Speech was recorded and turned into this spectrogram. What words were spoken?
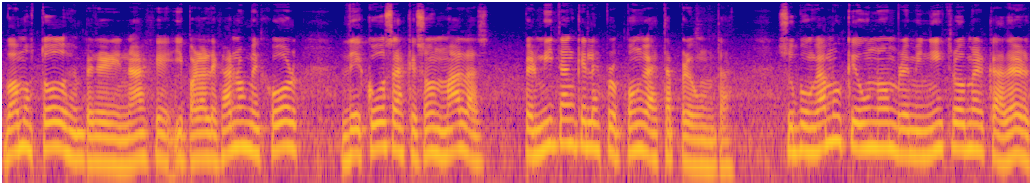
vamos todos en peregrinaje y para alejarnos mejor de cosas que son malas, permitan que les proponga esta pregunta. Supongamos que un hombre ministro o mercader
